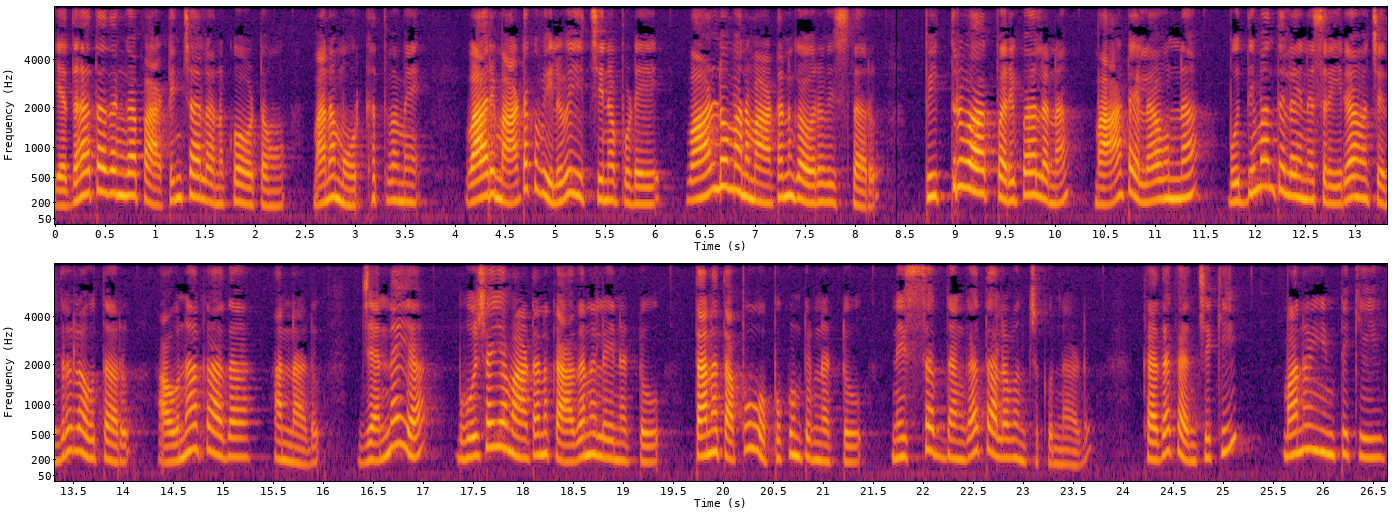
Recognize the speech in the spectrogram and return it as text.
యథాతథంగా పాటించాలనుకోవటం మన మూర్ఖత్వమే. వారి మాటకు విలువ ఇచ్చినప్పుడే వాళ్ళు మన మాటను గౌరవిస్తారు. పితృవాక్ పరిపాలన మాట ఎలా ఉన్నా బుద్ధిమంతులైన శ్రీరామచంద్రులు అవుతారు అవునా కాదా? అన్నాడు. జన్నయ్య భూషయ్య మాటను కాదనలేనట్టు తన తప్పు ఒప్పుకుంటున్నట్టు నిశ్శబ్దంగా తల వంచుకున్నాడు. కథ కంచికి మన ఇంటికి.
